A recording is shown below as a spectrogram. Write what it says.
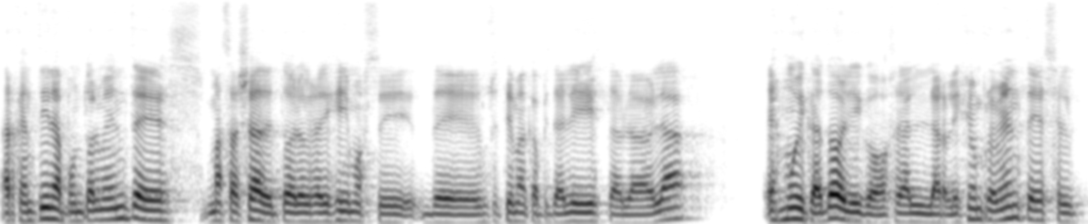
Argentina puntualmente es, más allá de todo lo que ya dijimos, de un sistema capitalista, bla, bla, bla, es muy católico. O sea, la religión prominente es el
